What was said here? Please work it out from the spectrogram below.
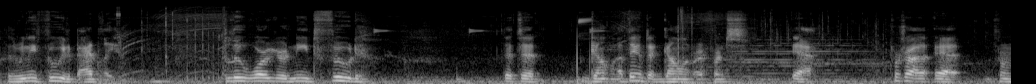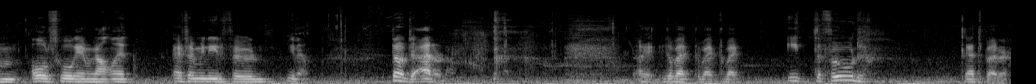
Because we need food badly. Blue Warrior needs food. That's a gauntlet. I think it's a gauntlet reference. Yeah. Sure, yeah. From old school game gauntlet. Every time you need food, you know. Don't do, I don't know. Okay, go back, go back, go back. Eat the food. That's better.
